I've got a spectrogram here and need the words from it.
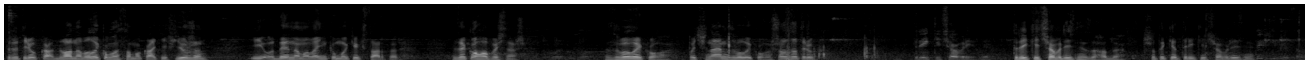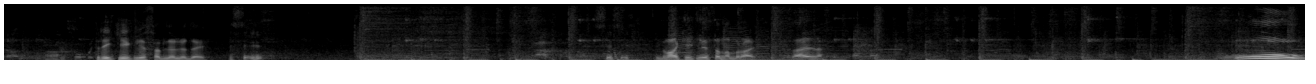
три трюка: два на великому самокаті Fusion і один на маленькому кікстартер. З якого почнеш? З великого. Починаємо з великого. Що за трюк? Три кіча в різні. Три кіча в різні загадує. Що таке три кіча в різні? А, Три кікліса для людей. Два кікліса набрати. Правильно? у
